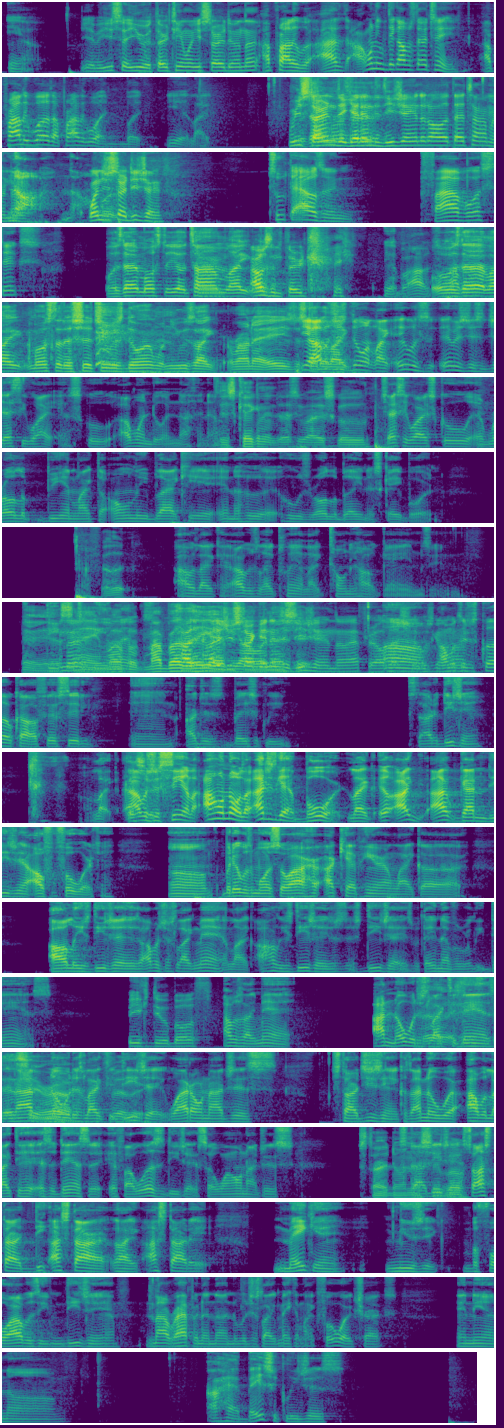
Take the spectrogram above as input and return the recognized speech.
Yeah, yeah, but you said you were 13 when you started doing that. I probably was. I, I don't even think I was 13. I probably was. I probably wasn't. But yeah, like, Were you starting to get into DJing at all at that time or no? nah, no. When did you start DJing? 2005 or 6. Was that most of your time? Uh, like, I was in third grade. Yeah, but I was. what was that like? Most of the shit you was doing when you was like around that age, just Yeah, I was like just doing like it was. It was just Jesse White in school. I wasn't doing nothing else. just kicking it. Jesse White School. Jesse White school and roller being like the only black kid in the hood who was rollerblading and skateboarding. I feel it. I was like, I was like playing like Tony Hawk games and Yeah, yeah. Decent Same, DMX. motherfucker. My brother. How, he how did you me start getting that into shit. DJing though? After all that shit um, was I going went to this club called Fifth City, and I just basically started DJing. Like I was it. just seeing, like I don't know, like I just got bored. Like I I got into DJing off of footworking, um, but it was more so I heard, I kept hearing like uh all these DJs. I was just like, man, like all these DJs is just DJs, but they never really dance. You could do both. I was like, man, I know what it's like to dance, and I know raw. what it's like to Feel it. DJ. Why don't I just start DJing? Because I know what I would like to hit as a dancer if I was a DJ. So why don't I just Start doing start that shit, DJing? bro. So I started. D- I started like I started making music before I was even DJing, not rapping or nothing, but just like making like footwork tracks. And then um, I had basically just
